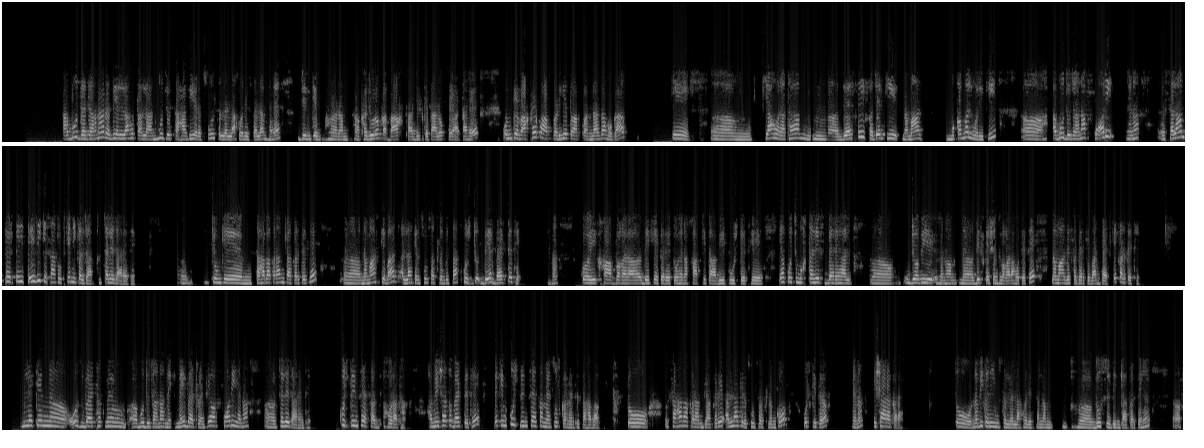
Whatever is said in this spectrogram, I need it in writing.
ابو دجانہ رضی اللہ تعالیٰ عنہ، جو صحابی رسول صلی اللہ علیہ وسلم ہے جن کے ہاں، کھجوروں کا باغ تھا، جس کے تعلق سے آتا ہے، ان کے واقعے کو آپ پڑھیے تو آپ کو اندازہ ہوگا کہ کیا ہو رہا تھا۔ جیسے ہی فجر کی نماز مکمل ہو رہی تھی ابو دجانہ فوری، ہے نا، سلام پھیرتے ہی تیزی کے ساتھ اٹھ کے نکل جا، چلے جا رہے تھے۔ کیونکہ صحابہ کرام کیا کرتے تھے؟ نماز کے بعد اللہ کے رسول صلی اللہ علیہ وسلم کے ساتھ کچھ دیر بیٹھتے تھے نا۔ کوئی خواب وغیرہ دیکھے کرے تو، ہے نا، خواب کی تعبیر پوچھتے تھے یا کچھ مختلف بہرحال جو بھی، ہے نا ڈسکشن وغیرہ ہوتے تھے، نماز فجر کے بعد بیٹھ کے کرتے تھے۔ لیکن اس بیٹھک میں ابو دجانہ نہیں بیٹھ رہے تھے اور فوری ہے نا چلے جا رہے تھے۔ کچھ دن سے ایسا ہو رہا تھا۔ ہمیشہ تو بیٹھتے تھے لیکن کچھ دن سے ایسا محسوس کر رہے تھے صحابہ۔ تو صحابہ کرام کیا کرے اللہ کے رسول صلی اللہ علیہ وسلم کو اس کی طرف ہے نا اشارہ کرا تو نبی کریم صلی اللہ علیہ وسلم دوسرے دن کیا کرتے ہیں؟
